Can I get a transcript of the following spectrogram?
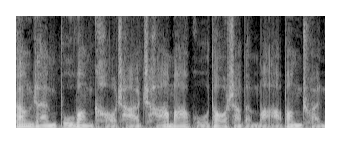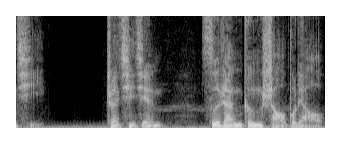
当然不忘考察茶马古道上的马帮传奇。这期间，自然更少不了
